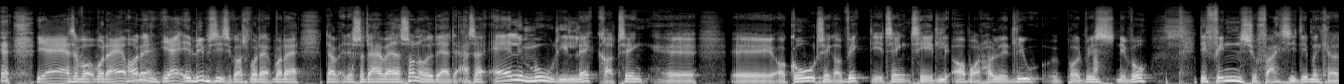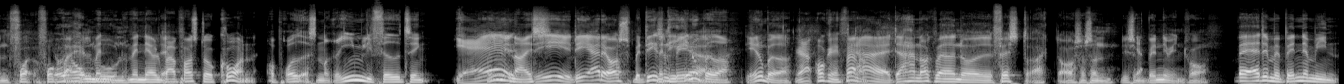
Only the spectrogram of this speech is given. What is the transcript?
ja, altså hvor, hvor der er... Hvor der, ja, lige præcis, også? Hvor der, hvor der, der, så der har været sådan noget der, altså alle mulige lækre ting, øh, øh, og gode ting, og vigtige ting til at opretholde et liv på et vist ja. niveau, det findes jo faktisk i det, man kalder den fru- frugtbare halvmåne. men, men jeg vil bare påstå, at korn og brød er sådan rimelig fede ting. Ja, Rimelig nice. det, det er det også, men det er, Men sådan det er mere, endnu bedre. Det er endnu bedre. Ja, okay, fair nok. Der, der har nok været noget festdragt også, sådan, ligesom ja. Benjamin får. Hvad er det med Benjamin,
